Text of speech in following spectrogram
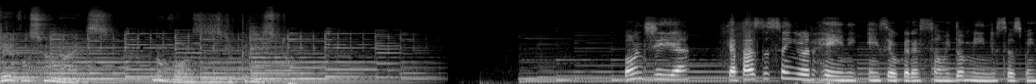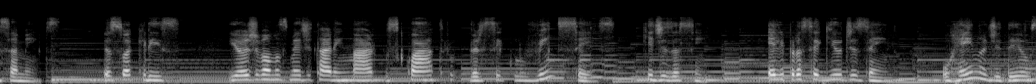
devocionais no Vozes de Cristo. Bom dia, que a paz do Senhor reine em seu coração e domine os seus pensamentos. Eu sou a Cris e hoje vamos meditar em Marcos 4, versículo 26, que diz assim: Ele prosseguiu dizendo: O reino de Deus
